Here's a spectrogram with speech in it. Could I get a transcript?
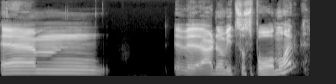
Ehm, er det noen vits å spå noe her?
